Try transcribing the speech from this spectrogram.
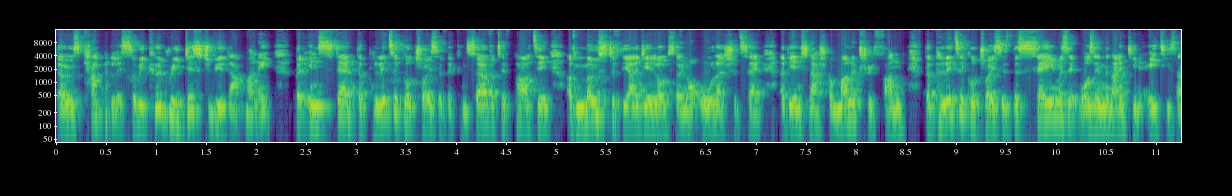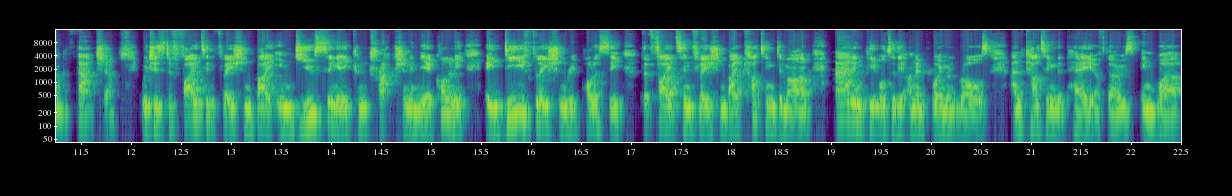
those capitalists. So we could redistribute that money, but instead, the political choice of the Conservative Party, of most of the ideologues, though not all, I should say, at the International Monetary Fund, the political choice is the same as it was in the 1980s under Thatcher, which is to fight inflation by inducing a contraction in the economy, a deflationary policy that fights inflation by cutting demand, adding people to the unemployment rolls, and cutting the pay of those in work.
